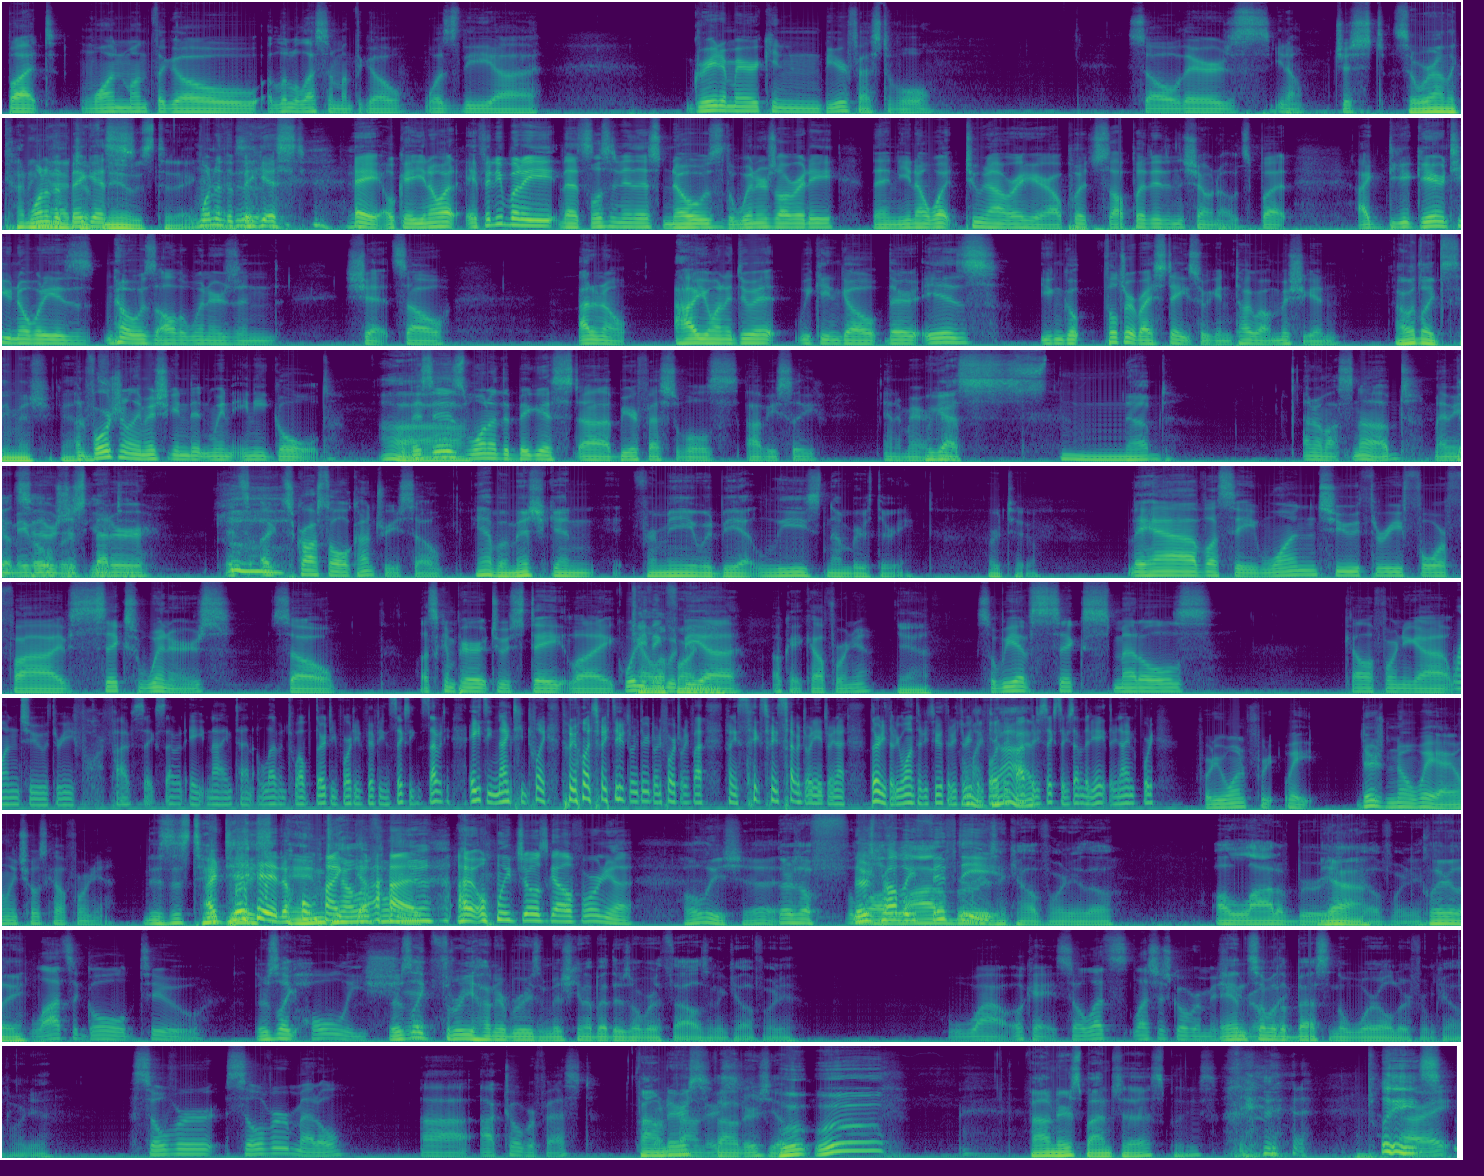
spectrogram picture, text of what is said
but one month ago, a little less than a month ago, was the uh, Great American Beer Festival. So there's you know just So we're on the cutting One of the edge biggest- of news today. one of the biggest. hey, okay, you know what? If anybody that's listening to this knows the winners already, then you know what? Tune out right here. I'll put I'll put it in the show notes. But I guarantee you nobody is knows all the winners and shit. So I don't know how you want to do it. We can go. There is you can go filter it by state, so we can talk about Michigan. I would like to see Michigan. Unfortunately, Michigan didn't win any gold. This is Ah. one of the biggest uh, beer festivals, obviously, in America. We got snubbed. I don't know about snubbed. I mean, maybe there's just better. It's it's across the whole country, so Yeah, but Michigan for me would be at least number three or two. they have let's see, one, two, three, four, five, six winners. So let's compare it to a state like what do you think would be uh okay California? Yeah. So we have six medals. California got 1, 2, 3, 4, 5, 6, 7, 8, 9, 10, 11, 12, 13, 14, 15, 16, 17, 18, 19, 20, 21, 22, 23, 24, 25, 26, 27, 28, 29, 30, 31, 32, 33, 34, 35, 36, 37, 38, 39, 40. 41, 40. Wait, there's no way I only chose California. Does this I place did. Oh in my California? god, I only chose California. Holy shit. There's a f- There's a probably lot of 50. breweries in California though. A lot of breweries Yeah. in California. Clearly. Lots of gold too. There's like Holy shit. there's like 300 breweries in Michigan. I bet there's over a thousand in California. wow. Okay, so let's let's just go over Michigan. and real some of the quick. best in the world are from California. silver silver medal, uh, Oktoberfest. Founders. Founders. Founders, yep. Whoop, whoop. Founders sponsor us, please. Please. All right.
